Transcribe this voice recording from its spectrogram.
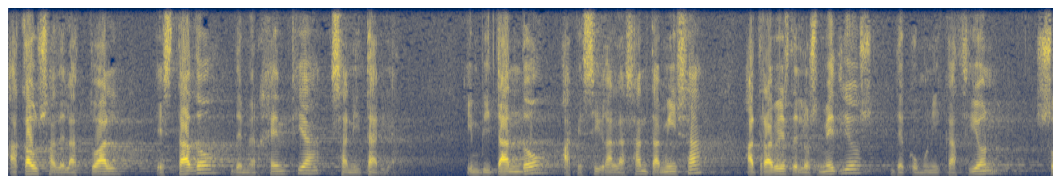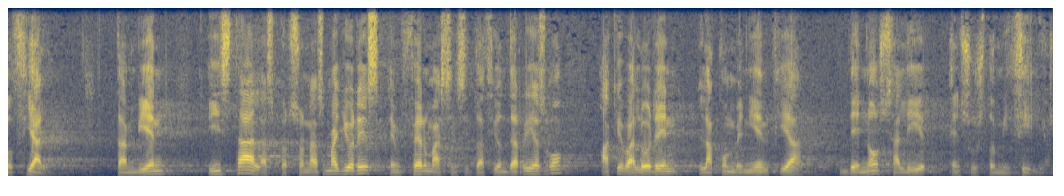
a causa del actual estado de emergencia sanitaria, invitando a que sigan la Santa Misa a través de los medios de comunicación social. También insta a las personas mayores enfermas en situación de riesgo a que valoren la conveniencia de no salir en sus domicilios.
